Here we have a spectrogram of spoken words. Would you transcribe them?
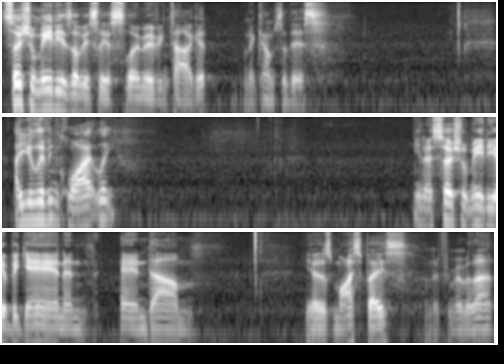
Social media is obviously a slow moving target when it comes to this. Are you living quietly? You know, social media began and, and um, you know, there's MySpace. I don't know if you remember that.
